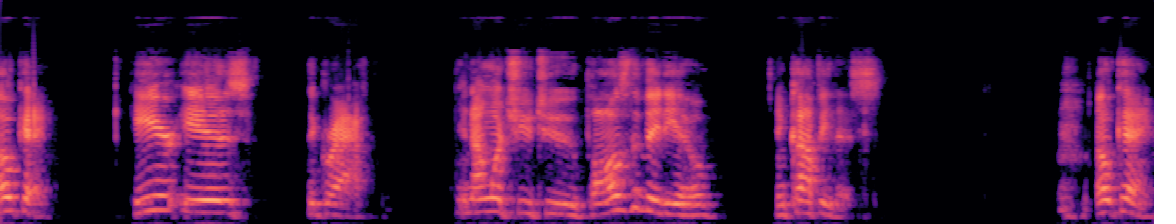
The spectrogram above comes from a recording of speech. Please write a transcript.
Okay, here is the graph. And I want you to pause the video and copy this. Okay,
